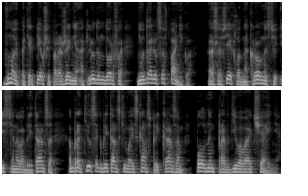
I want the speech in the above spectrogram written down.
вновь потерпевший поражение от Людендорфа, не ударился в панику, а со всей хладнокровностью истинного британца обратился к британским войскам с приказом, полным правдивого отчаяния.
